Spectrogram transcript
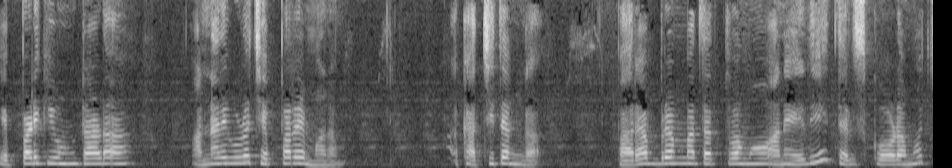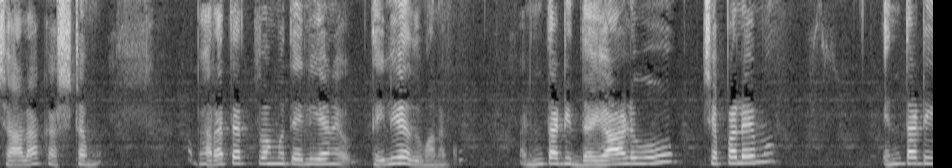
ఎప్పటికీ ఉంటాడా? అన్నది కూడా చెప్పలేం మనం. ఖచ్చితంగా. పరబ్రహ్మతత్వము అనేది తెలుసుకోవడము చాలా కష్టము. పరతత్వము తెలియని తెలియదు మనకు. ఎంతటి దయాళువు చెప్పలేము. ఎంతటి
